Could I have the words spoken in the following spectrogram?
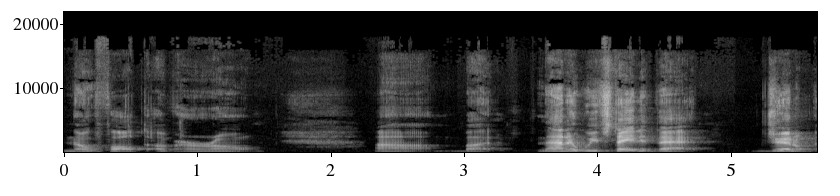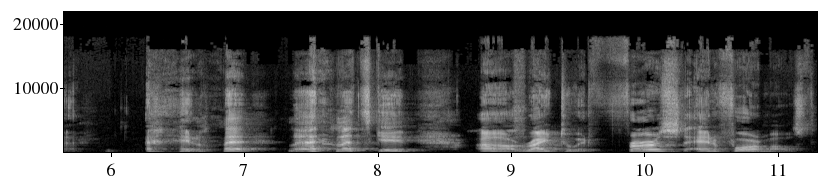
no fault of her own. Um, but now that we've stated that, gentlemen, let, let, us get uh, right to it. First and foremost,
